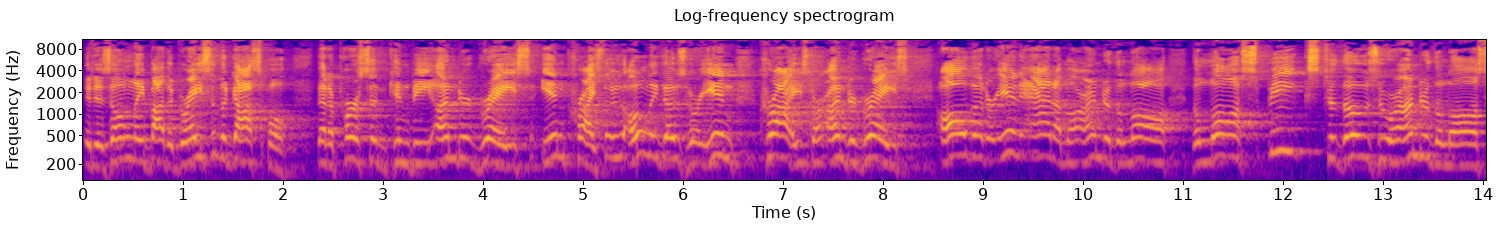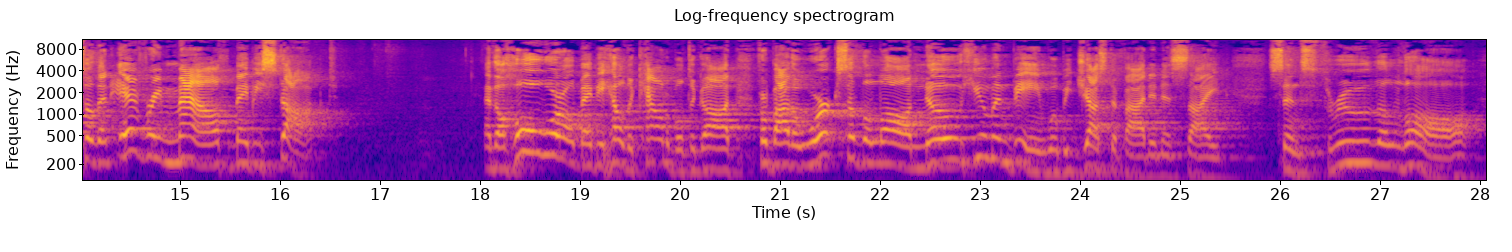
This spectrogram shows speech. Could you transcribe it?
It is only by the grace of the gospel that a person can be under grace in Christ. Only those who are in Christ are under grace. All that are in Adam are under the law. The law speaks to those who are under the law so that every mouth may be stopped and the whole world may be held accountable to God, for by the works of the law no human being will be justified in his sight, since through the law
